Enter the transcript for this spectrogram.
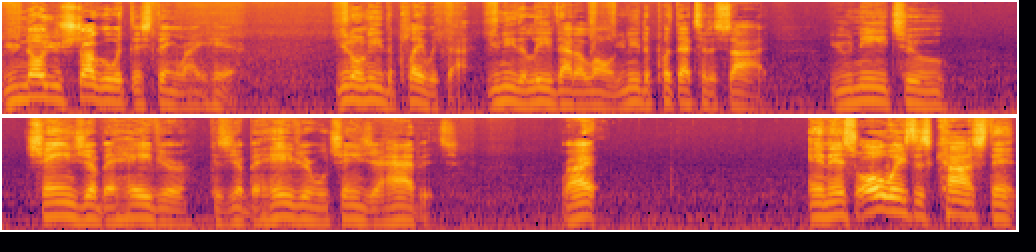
you know you struggle with this thing right here. You don't need to play with that. You need to leave that alone. You need to put that to the side. You need to change your behavior because your behavior will change your habits, right? And it's always this constant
